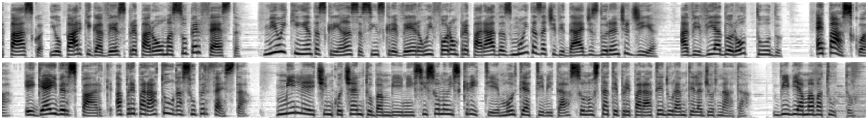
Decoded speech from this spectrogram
Páscoa e o Parque Gavers preparou uma super festa. 1.500 crianças se inscreveram e foram preparadas muitas atividades durante o dia. A Vivi adorou tudo. È Pasqua e Gavers Park ha preparato una super festa. 1500 bambini si sono iscritti e molte attività sono state preparate durante la giornata. Vivi amava tutto.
